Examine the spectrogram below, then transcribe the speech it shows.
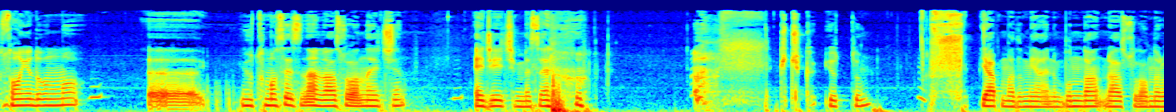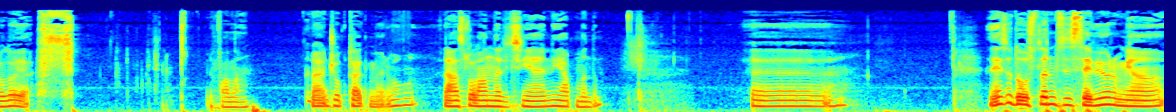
Son yudumumu e, yutma sesinden rahatsız olanlar için Ece için mesela küçük yuttum. Yapmadım yani. Bundan rahatsız olanlar oluyor ya falan. Ben çok takmıyorum ama rahatsız olanlar için yani yapmadım. Ee, neyse dostlarım sizi seviyorum ya.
